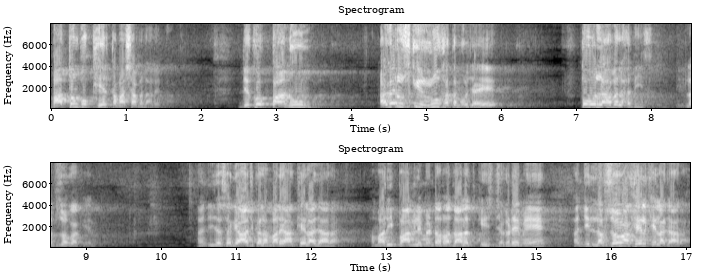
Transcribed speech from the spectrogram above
باتوں کو کھیل تماشا بنا لینا۔ دیکھو قانون، اگر اس کی روح ختم ہو جائے تو وہ لہب الحدیث لفظوں کا کھیل۔ ہاں جی جیسا کہ آج کل ہمارے یہاں کھیلا جا رہا ہے۔ ہماری پارلیمنٹ اور عدالت کے اس جھگڑے میں ہاں جی لفظوں کا کھیل کھیلا جا رہا ہے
